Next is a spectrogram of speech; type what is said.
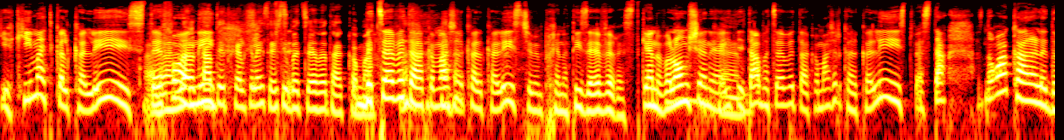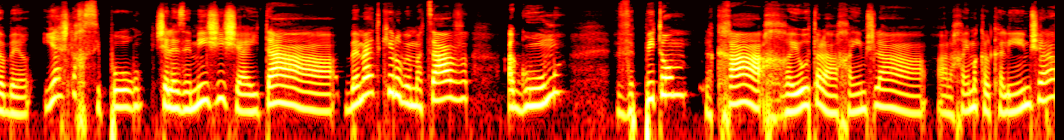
היא הקימה את כלכליסט, איפה אני אני? לא הקמתי את כלכליסט, הייתי בצוות ההקמה. בצוות ההקמה של כלכליסט, שמבחינתי זה אברסט, כן? אבל לא משנה, כן. היית הייתה בצוות ההקמה של כלכליסט, ועשתה, אז נורא קל לה לדבר. יש לך סיפור של איזה מישהי שהייתה באמת כאילו במצב עגום, ופתאום לקחה אחריות על החיים שלה, על החיים הכלכליים שלה,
